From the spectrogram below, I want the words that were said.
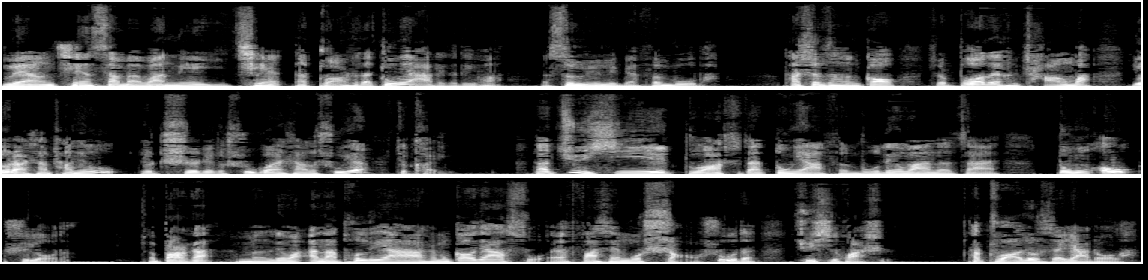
两千三百万年以前，它主要是在中亚这个地方森林里面分布吧。它身材很高，就是脖子也很长吧，有点像长颈鹿，就吃这个树冠上的树叶就可以。那巨蜥主要是在东亚分布，另外呢，在东欧是有的，巴尔干什么，另外安纳托利亚什么高加索呀，发现过少数的巨蜥化石。它主要就是在亚洲了，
